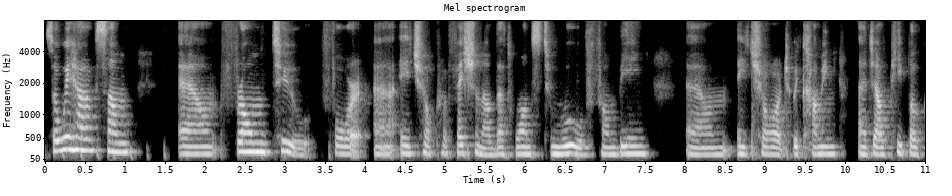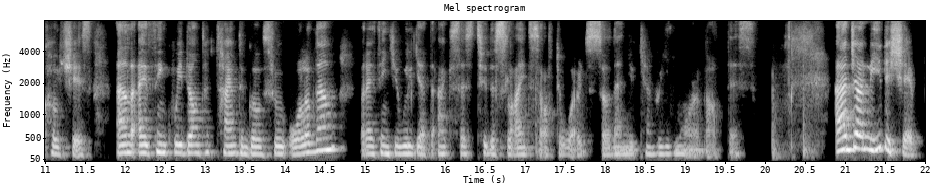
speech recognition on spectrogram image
So we have some um, from to for uh, HR professional that wants to move from being um, HR to becoming agile people coaches. And I think we don't have time to go through all of them, but I think you will get access to the slides afterwards. So then you can read more about this. Agile leadership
